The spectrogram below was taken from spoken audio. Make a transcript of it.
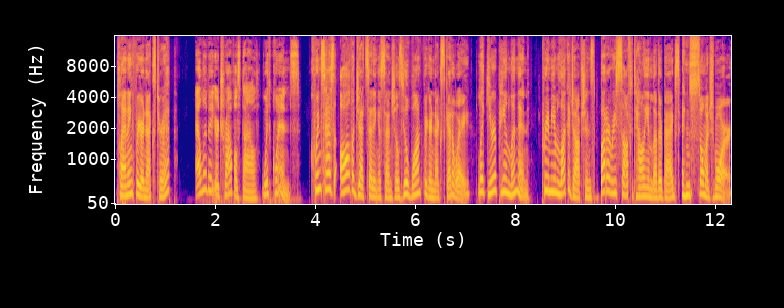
Planning for your next trip? Elevate your travel style with Quince. Quince has all the jet setting essentials you'll want for your next getaway, like European linen, premium luggage options, buttery soft Italian leather bags, and so much more.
